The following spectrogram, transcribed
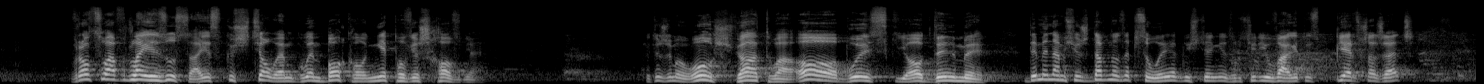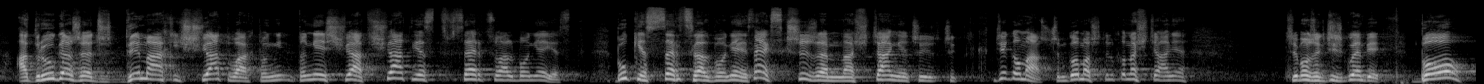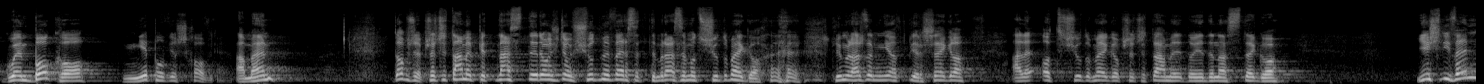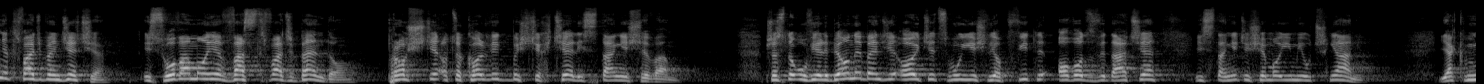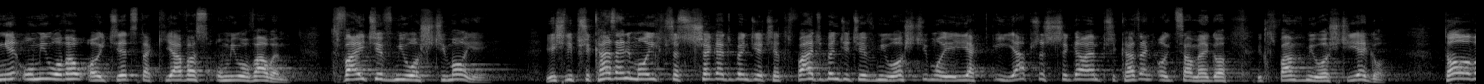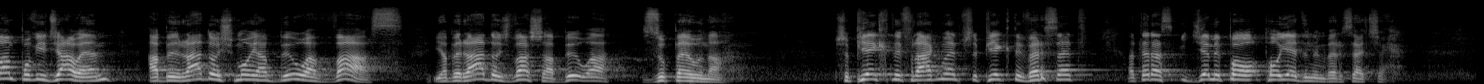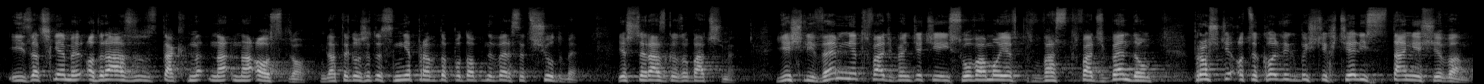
Wrocław dla Jezusa jest kościołem głęboko, niepowierzchownie. Niektórzy mówią, o światła, o błyski, o dymy. Dymy nam się już dawno zepsuły, jakbyście nie zwrócili uwagi, to jest pierwsza rzecz. A druga rzecz, w dymach i światłach to nie, to nie jest świat. Świat jest w sercu albo nie jest. Bóg jest w sercu albo nie jest. Tak jak z krzyżem na ścianie, czy, czy gdzie go masz? Czym go masz tylko na ścianie? Czy może gdzieś głębiej? Bo głęboko, niepowierzchownie. Amen? Dobrze, przeczytamy 15 rozdział, siódmy werset, tym razem od siódmego. tym razem nie od pierwszego ale od siódmego przeczytamy do jedenastego. Jeśli we mnie trwać będziecie i słowa moje w was trwać będą, proście o cokolwiek byście chcieli, stanie się wam. Przez to uwielbiony będzie Ojciec mój, jeśli obfity owoc wydacie i staniecie się moimi uczniami. Jak mnie umiłował Ojciec, tak ja was umiłowałem. Trwajcie w miłości mojej. Jeśli przykazań moich przestrzegać będziecie, trwać będziecie w miłości mojej, jak i ja przestrzegałem przykazań Ojca mego i trwam w miłości Jego. To wam powiedziałem, aby radość moja była w was i aby radość wasza była zupełna. Przepiękny fragment, przepiękny werset, a teraz idziemy po, po jednym wersecie. I zaczniemy od razu tak na, na, na, ostro, dlatego że to jest nieprawdopodobny werset siódmy. Jeszcze raz go zobaczmy. Jeśli we mnie trwać będziecie i słowa moje w was trwać będą, proście o cokolwiek byście chcieli, stanie się wam.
